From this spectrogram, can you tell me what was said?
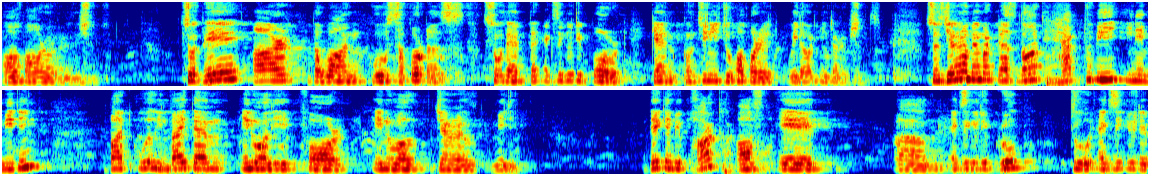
of our organization. So they are the one who support us so that the executive board can continue to operate without interruptions. So general member does not have to be in a meeting, but we'll invite them annually for annual general meeting. They can be part of a um, executive group to execute a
